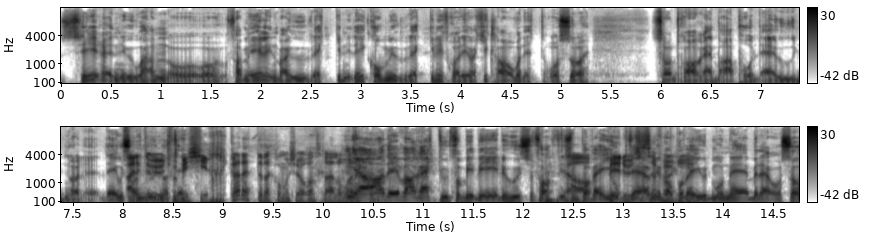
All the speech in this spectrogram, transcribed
ser en jo han og, og familien var jo vekken, de kom jo vekkenifra, de var ikke klar over dette. Og så, så drar jeg bare på det uten å- Det er jo Er sånn dette ut forbi kirka, dette der kommer kjørende? Eller ja, det var rett ut forbi bedehuset, faktisk. Ja, på vei opp der. Vi var på vei ut mot Nebe der, og så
